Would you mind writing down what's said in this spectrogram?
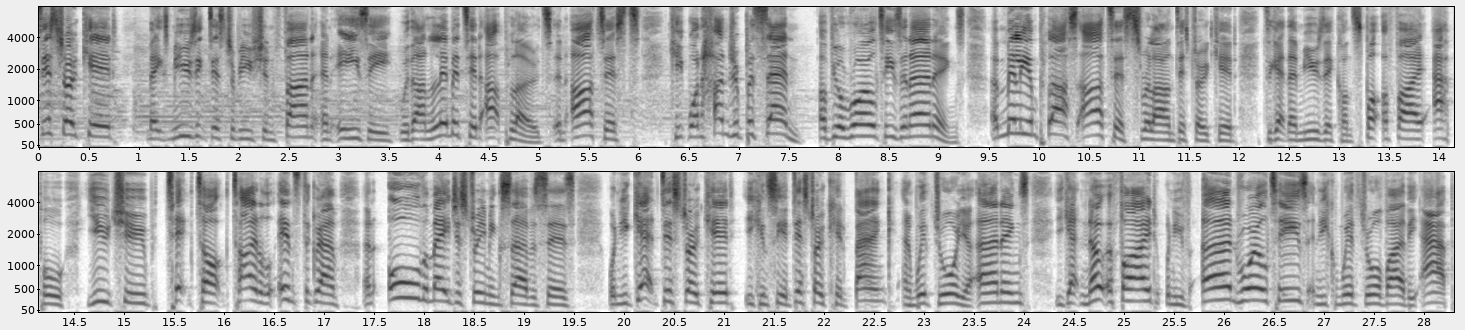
DistroKid makes music distribution fun and easy with unlimited uploads, and artists keep 100% of your royalties and earnings. A million plus artists rely on DistroKid to get their music on Spotify, Apple, YouTube, TikTok, Tidal, Instagram, and all the major streaming services. When you get DistroKid, you can see a DistroKid bank and withdraw your earnings. You get notified when you've earned royalties and you can withdraw via the app.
